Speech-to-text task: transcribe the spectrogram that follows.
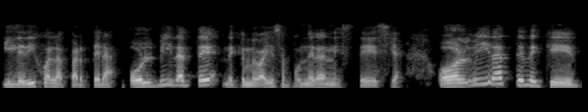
y le dijo a la partera, olvídate de que me vayas a poner anestesia, olvídate de que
